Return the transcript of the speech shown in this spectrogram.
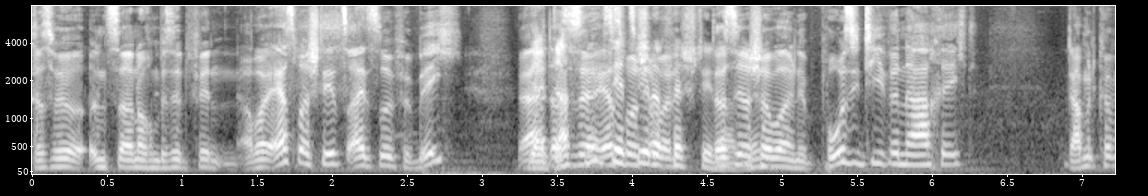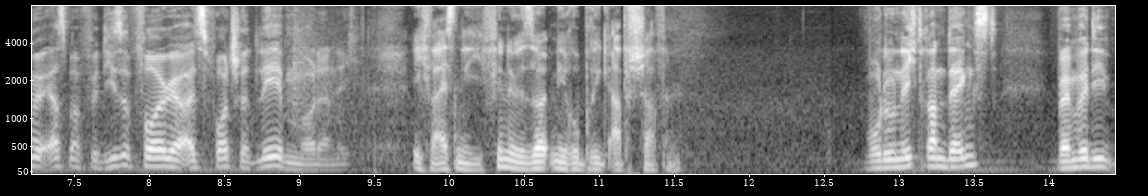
dass wir uns da noch ein bisschen finden. Aber erstmal steht es 1-0 für mich. Ja, das ist willst du jetzt wieder schon mal, verstehen Das ist ja haben, ne? schon mal eine positive Nachricht. Damit können wir erstmal für diese Folge als Fortschritt leben, oder nicht? Ich weiß nicht, ich finde, wir sollten die Rubrik abschaffen. Wo du nicht dran denkst, wenn wir die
